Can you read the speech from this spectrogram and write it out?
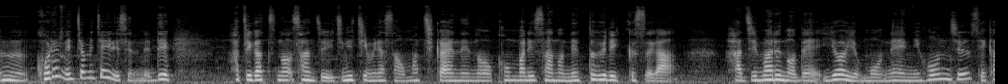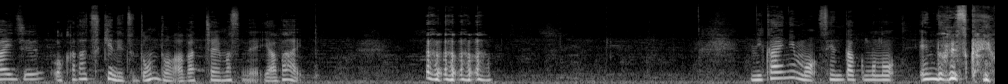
うん。これめちゃめちゃいいですよね。で8月の31日皆さんお待ちかねのこんまりさんのネットフリックスが始まるのでいよいよもうね日本中世界中お片付け率どんどん上がっちゃいますね。やばい。2階にも洗濯物エンドレスかよ。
